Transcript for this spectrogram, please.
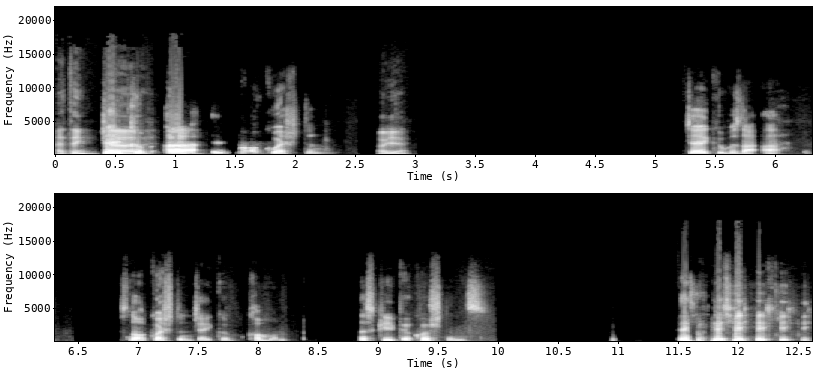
I think Jacob, uh, uh, it's not a question. Oh yeah. Jacob was like, ah, it's not a question, Jacob. Come on. Let's keep it questions. hey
